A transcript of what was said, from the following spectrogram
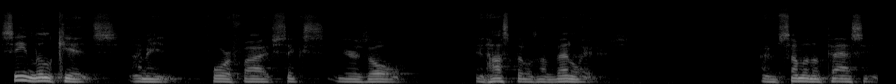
seeing little kids, I mean, four, five, six years old in hospitals on ventilators. And some of them passing,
